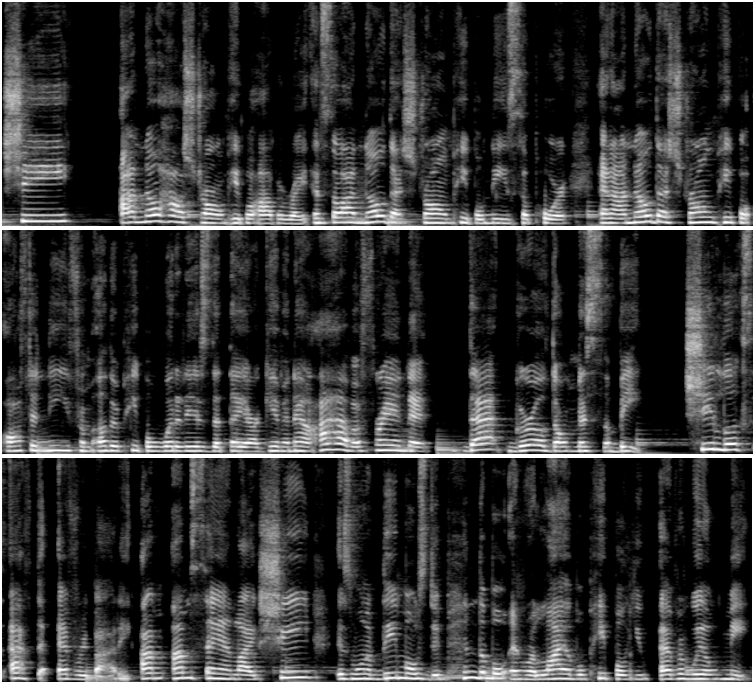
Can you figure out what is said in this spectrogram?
She I know how strong people operate. And so I know that strong people need support. And I know that strong people often need from other people what it is that they are giving out. I have a friend that that girl don't miss a beat. She looks after everybody. I'm I'm saying like she is one of the most dependable and reliable people you ever will meet.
